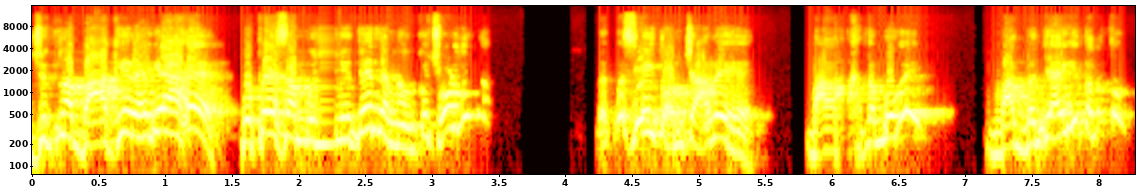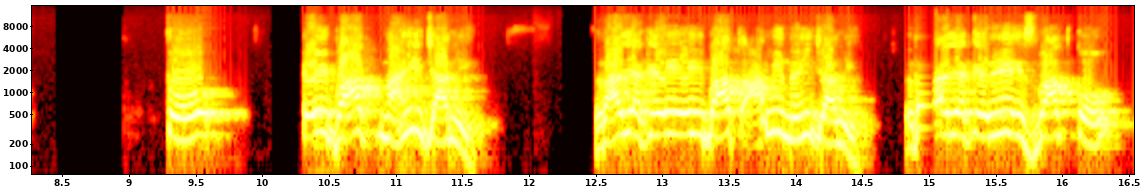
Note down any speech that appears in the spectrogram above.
जितना बाकी रह गया है, वो पैसा मुझे दे दे मैं उनको छोड़ दूँगा। बस यही तो हम चाह रहे हैं। बात खत्म हो गई। बात बन जाएगी तब तो। तो यही बात नहीं जानी। राजा कह यही बात आमी नहीं जानी। राजा कह रहे हैं, इस बात को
